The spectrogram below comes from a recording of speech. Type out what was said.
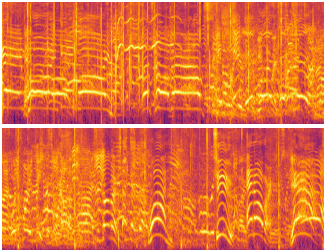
Game point, game point. Let's go, girls. Nice, it's over together. One, two, and over. Yeah!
